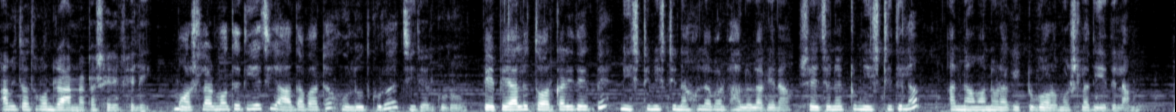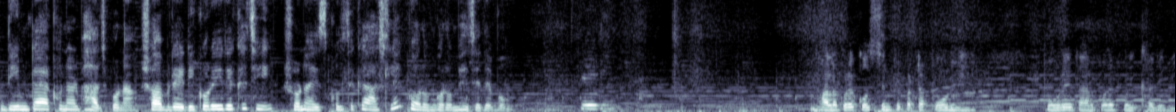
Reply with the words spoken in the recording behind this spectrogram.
আমি ততক্ষণ রান্নাটা সেরে ফেলি। মশলার মধ্যে দিয়েছি আদা বাটা, হলুদ গুঁড়ো আর জিরের গুঁড়ো। পেঁপে আলুর তরকারি দেখবে? মিষ্টি মিষ্টি না হলে আবার ভালো লাগে না। সেই জন্য একটু মিষ্টি দিলাম আর নামানোর আগে একটু গরম মশলা দিয়ে দিলাম। ডিমটা এখন আর ভাজবো না। সব রেডি করেই রেখেছি। সোনা স্কুল থেকে আসলে গরম গরম ভেজে দেবো। ভালো করে কোশ্চেন পেপারটা পড়বি। পড়ে তারপরে পরীক্ষা দিবি।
